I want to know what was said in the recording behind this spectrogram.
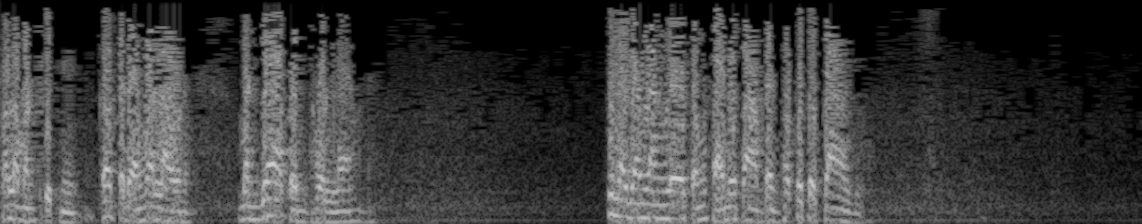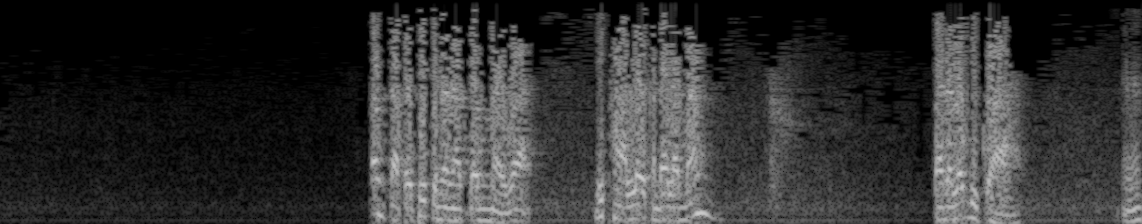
ของเรามันผิดนี่ก็แสดงว่าเราเนี่ยมันแย่เป็นทนแล้วนะที่เรายังลังเลสงสัยในความเป็นพระพุทธเจ้าอยู่ต้องกลับไปพิจารณาตรงไหนว่า นิพพานเลิกกันได้แล้วมั้งไปนรกดีกว่านะ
